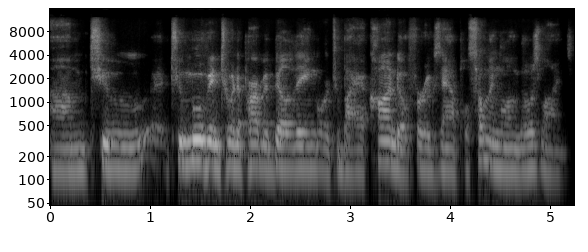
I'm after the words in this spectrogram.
um, to to move into an apartment building or to buy a condo, for example, something along those lines.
